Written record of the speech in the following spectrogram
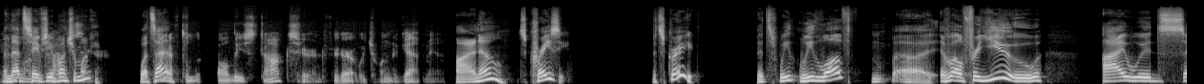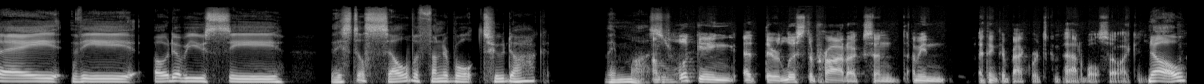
And that saves you a bunch of money. Here. What's I that? I have to look at all these stocks here and figure out which one to get, man. I know it's crazy. It's great. It's we we love. Uh, well, for you, I would say the OWC. They still sell the Thunderbolt two dock. They must. I'm looking at their list of products, and I mean, I think they're backwards compatible, so I can. No.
